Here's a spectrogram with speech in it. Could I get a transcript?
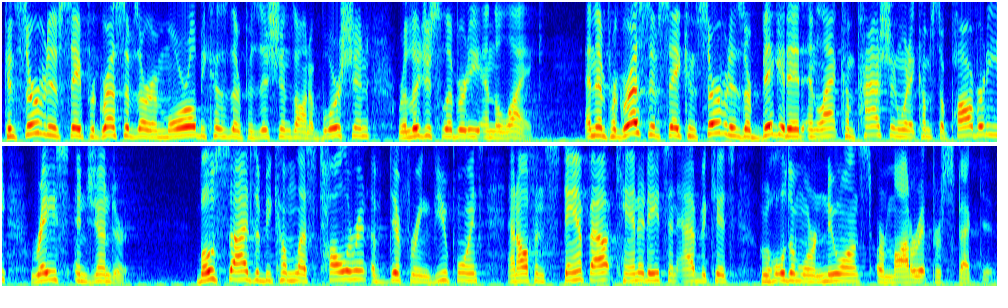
Conservatives say progressives are immoral because of their positions on abortion, religious liberty, and the like. And then progressives say conservatives are bigoted and lack compassion when it comes to poverty, race, and gender. Both sides have become less tolerant of differing viewpoints and often stamp out candidates and advocates who hold a more nuanced or moderate perspective.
